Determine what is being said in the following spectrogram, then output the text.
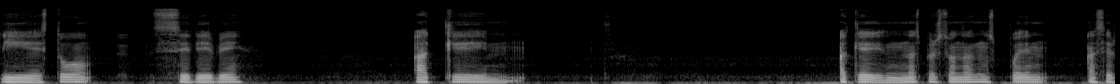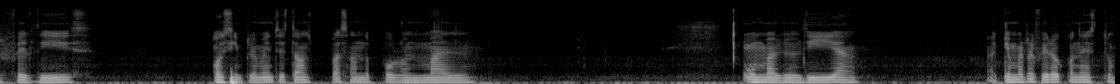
y esto se debe a que a que unas personas nos pueden hacer feliz o simplemente estamos pasando por un mal un mal día. ¿A qué me refiero con esto?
